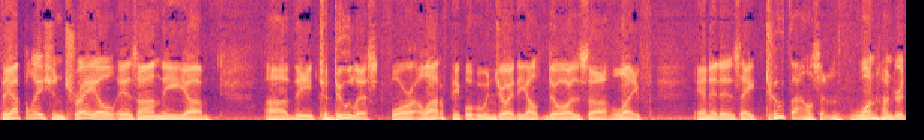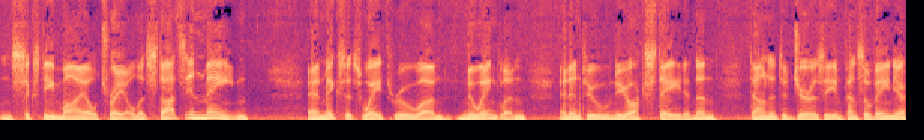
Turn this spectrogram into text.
The Appalachian Trail is on the um, uh, the to-do list for a lot of people who enjoy the outdoors uh, life, and it is a 2,160 mile trail that starts in Maine and makes its way through uh, New England and into New York State and then down into Jersey and Pennsylvania.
